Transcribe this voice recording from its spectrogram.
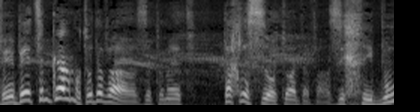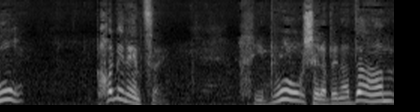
ובעצם גם אותו דבר, זאת אומרת, תכלס זה אותו הדבר, זה חיבור בכל מיני אמצעים. חיבור של הבן אדם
